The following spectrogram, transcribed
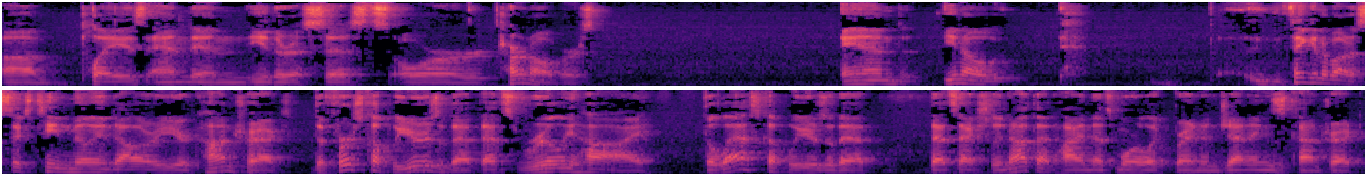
um, plays end in either assists or turnovers. And you know, thinking about a sixteen million dollar a year contract, the first couple years of that, that's really high. The last couple years of that, that's actually not that high, and that's more like Brandon Jennings' contract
